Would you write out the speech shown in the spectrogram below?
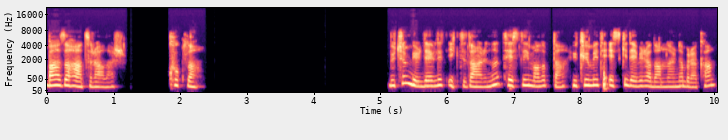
Bazı hatıralar. Kukla. Bütün bir devlet iktidarını teslim alıp da hükümeti eski devir adamlarına bırakan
